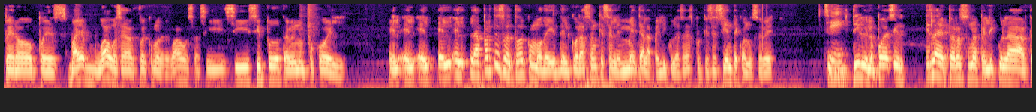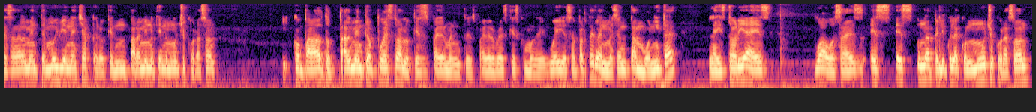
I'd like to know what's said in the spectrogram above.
pero pues vaya, wow, o sea, fue como de wow, o sea, sí, sí, sí pudo también un poco el, el, el, el, la parte sobre todo como del corazón que se le mete a la película, ¿sabes? Porque se siente cuando se ve. Sí. Digo, y lo puedo decir, Isla de Perros es una película artesanalmente muy bien hecha, pero que para mí no tiene mucho corazón. Y comparado totalmente opuesto a lo que es Spider-Man Into Spider-Verse, que es como de, güey, o sea, aparte de la animación tan bonita, la historia es, wow, o sea, es, es, es una película con mucho corazón,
